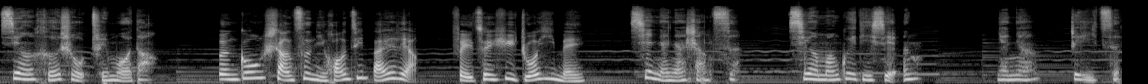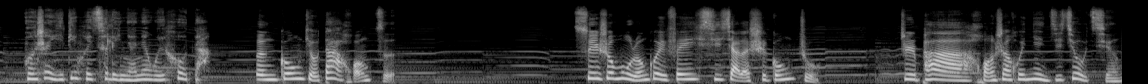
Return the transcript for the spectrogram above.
杏儿合手垂眸道：“本宫赏赐你黄金百两，翡翠玉镯一枚。”谢娘娘赏赐。杏儿忙跪地谢恩，娘娘，这一次皇上一定会册立娘娘为后的。本宫有大皇子，虽说慕容贵妃膝下的是公主，只怕皇上会念及旧情。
